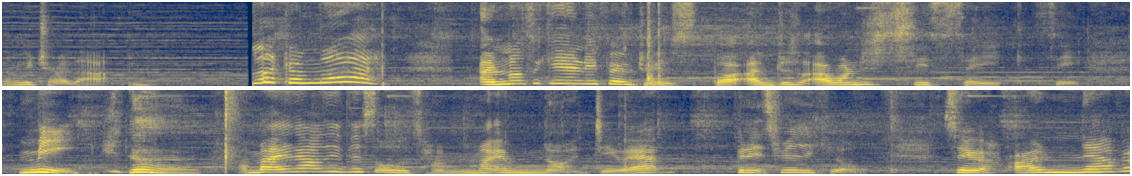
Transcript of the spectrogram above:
Let me try that. Look, I'm there. I'm not taking any photos, but I'm just, I wanted to see, so you can see me. I might not do this all the time. I might not do it, but it's really cool. So I've never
